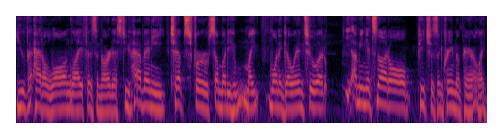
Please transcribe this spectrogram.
You've had a long life as an artist. Do you have any tips for somebody who might want to go into it? I mean, it's not all peaches and cream, apparently.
